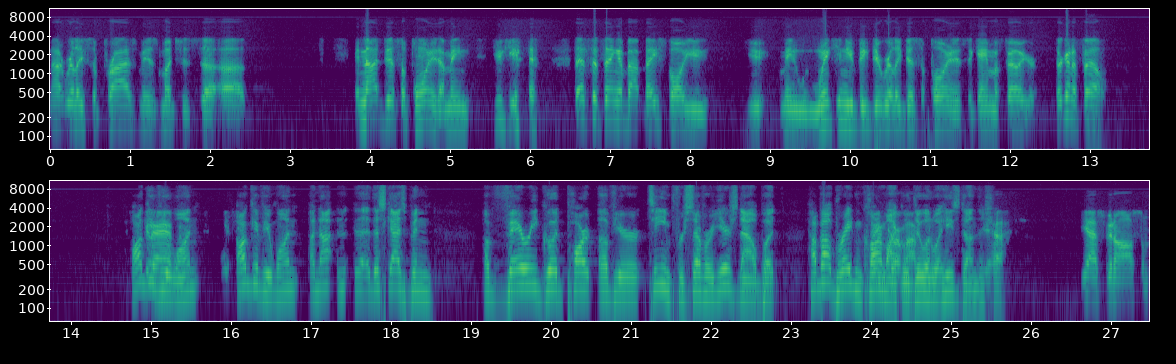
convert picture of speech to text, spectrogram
not really surprised me as much as uh, uh, and not disappointed. I mean, you get that's the thing about baseball. You you I mean, when can you be really disappointed? It's a game of failure. They're going to fail. I'll give you one. I'll give you one. Uh, not uh, this guy's been a very good part of your team for several years now, but how about Braden Carmichael, Carmichael. doing what he's done this yeah. year? Yeah, it's been awesome.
